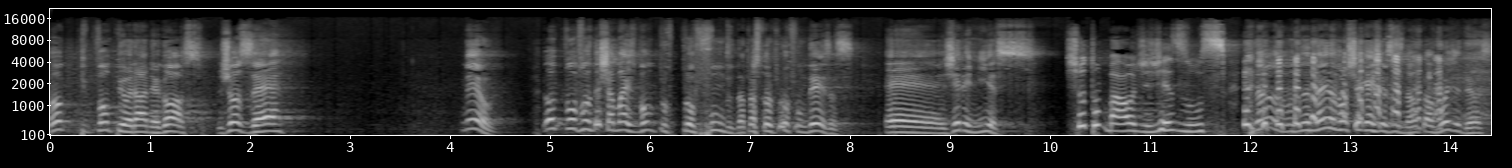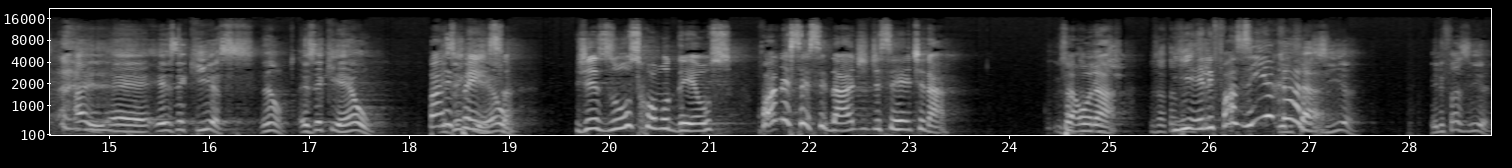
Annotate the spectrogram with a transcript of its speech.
Vamos, vamos piorar o negócio? José. Meu, vamos, deixar mais, vamos pro profundo, para as profundezas. É, Jeremias. chuta o balde, Jesus. Não, nem não vou chegar em Jesus, não, pelo amor de Deus. Aí, é, Ezequias. Não, Ezequiel. Para e Ezequiel. pensa. Jesus como Deus, qual a necessidade de se retirar para orar? Exatamente. E ele fazia, Ele cara. fazia. Ele fazia.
